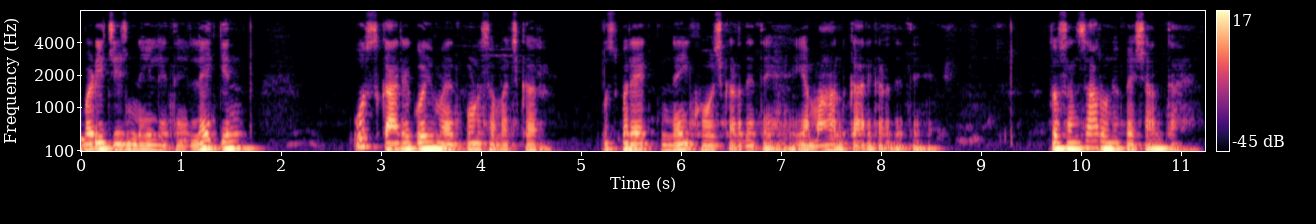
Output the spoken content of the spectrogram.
बड़ी चीज़ नहीं लेते हैं। लेकिन उस कार्य को ही महत्वपूर्ण समझकर, उस पर एक नई खोज कर देते हैं या महान कार्य कर देते हैं। तो संसार उन्हें पहचानता है,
